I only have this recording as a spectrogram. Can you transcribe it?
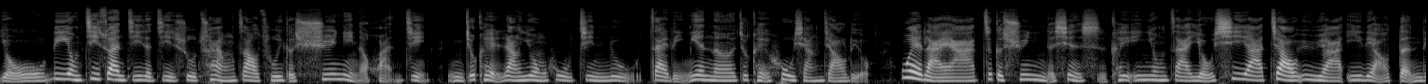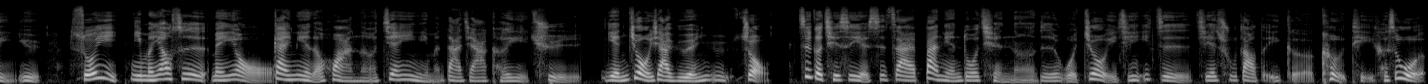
由利用计算机的技术创造出一个虚拟的环境，你就可以让用户进入在里面呢，就可以互相交流。未来啊，这个虚拟的现实可以应用在游戏啊、教育啊、医疗等领域。所以，你们要是没有概念的话呢，建议你们大家可以去研究一下元宇宙。这个其实也是在半年多前呢，我就已经一直接触到的一个课题。可是我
